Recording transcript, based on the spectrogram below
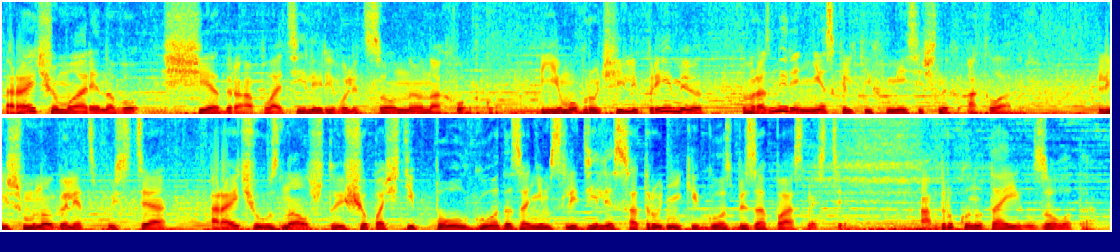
Райчу Маринову щедро оплатили революционную находку. Ему вручили премию в размере нескольких месячных окладов. Лишь много лет спустя Райчу узнал, что еще почти полгода за ним следили сотрудники госбезопасности. А вдруг он утаил золото –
